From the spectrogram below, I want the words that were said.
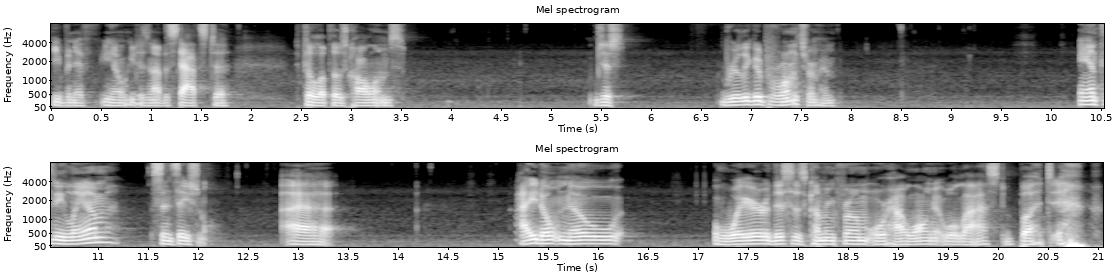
even if you know he doesn't have the stats to fill up those columns. Just really good performance from him. Anthony Lamb, sensational. Uh, I don't know where this is coming from or how long it will last, but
